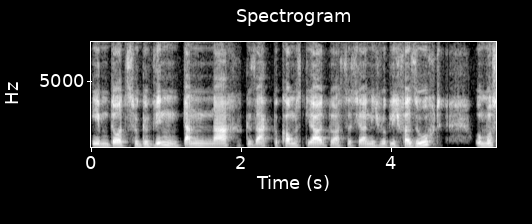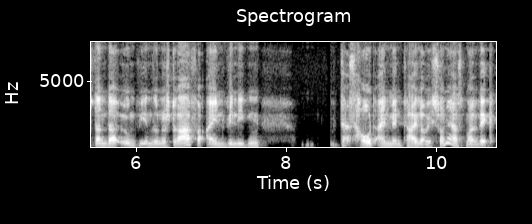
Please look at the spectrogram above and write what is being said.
eben dort zu gewinnen, dann nachgesagt bekommst, ja, du hast es ja nicht wirklich versucht und musst dann da irgendwie in so eine Strafe einwilligen, das haut einen mental, glaube ich, schon erstmal weg.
